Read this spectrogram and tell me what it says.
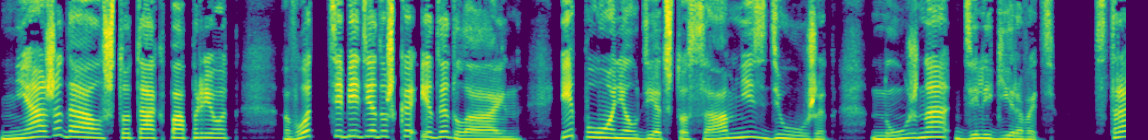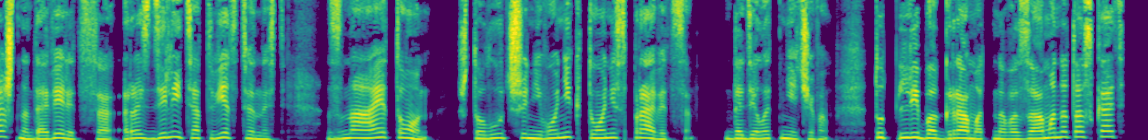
Не ожидал, что так попрет. Вот тебе, дедушка, и дедлайн. И понял дед, что сам не сдюжит. Нужно делегировать. Страшно довериться, разделить ответственность. Знает он — что лучше него никто не справится. Да делать нечего. Тут либо грамотного зама натаскать,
